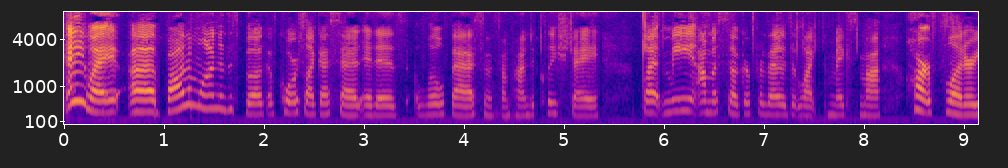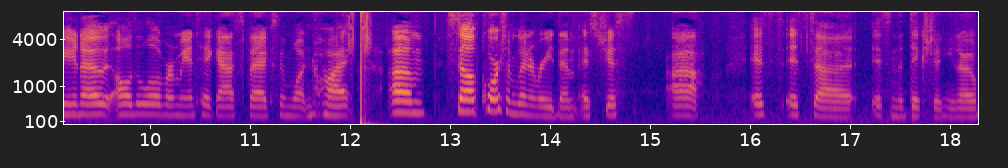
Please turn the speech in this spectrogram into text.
anyway, uh, bottom line of this book, of course, like I said, it is a little fast and sometimes a cliche. But me, I'm a sucker for those that like makes my heart flutter, you know, all the little romantic aspects and whatnot. Um, so of course I'm going to read them. It's just ah, uh, it's it's uh it's an addiction, you know,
